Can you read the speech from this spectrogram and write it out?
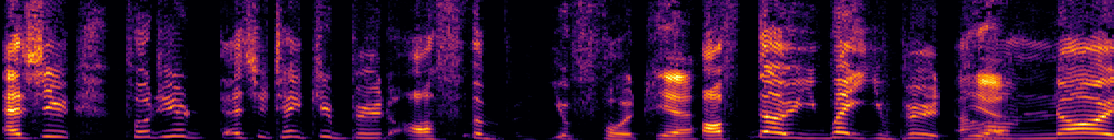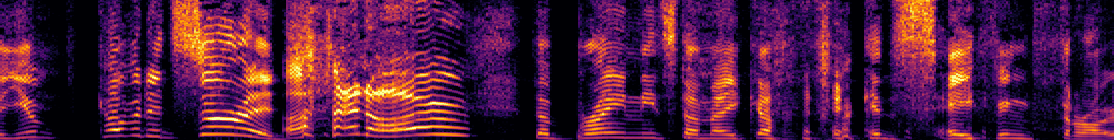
as you put your as you take your boot off the your foot. Yeah. Off no, you, wait, your boot. Oh, yeah. Oh no, you're covered in sewage. I know. the brain needs to make a fucking saving throw.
